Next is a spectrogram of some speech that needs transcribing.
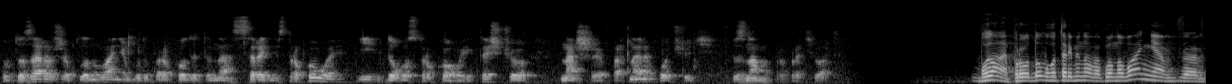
Тобто зараз вже планування буде переходити на середньострокове і довгострокове, і те, що наші партнери хочуть з нами пропрацювати. Богдане, про довготермінове планування в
